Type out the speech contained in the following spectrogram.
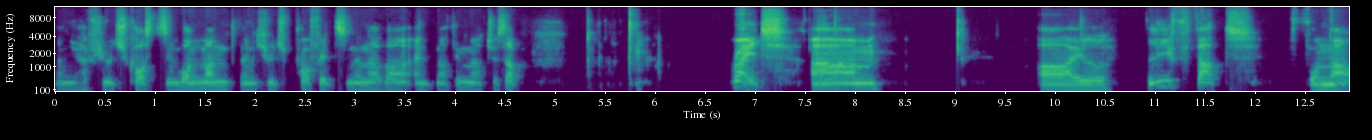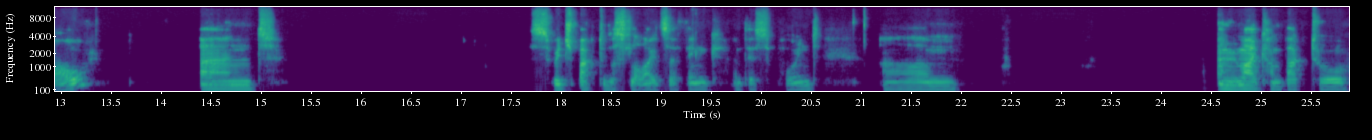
And you have huge costs in one month and huge profits in another and nothing matches up. Right um, i'll leave that for now and switch back to the slides i think at this point. Um, and we might come back to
